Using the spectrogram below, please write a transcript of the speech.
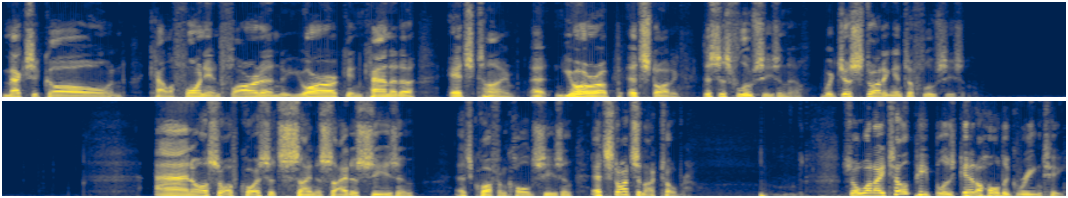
Mexico and California and Florida and New York and Canada. It's time. At Europe, it's starting. This is flu season now. We're just starting into flu season. And also, of course, it's sinusitis season. It's cough and cold season. It starts in October. So what I tell people is get a hold of green tea.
